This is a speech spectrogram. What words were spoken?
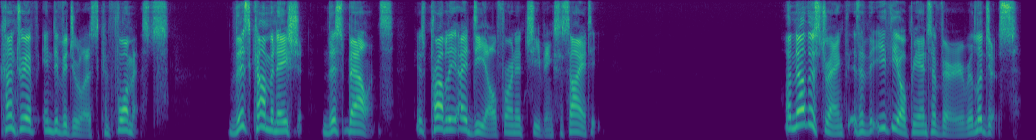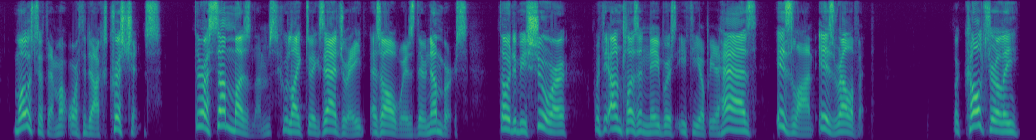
country of individualist conformists. This combination, this balance, is probably ideal for an achieving society. Another strength is that the Ethiopians are very religious. Most of them are Orthodox Christians. There are some Muslims who like to exaggerate, as always, their numbers, though to be sure, with the unpleasant neighbors Ethiopia has, Islam is relevant. But culturally,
